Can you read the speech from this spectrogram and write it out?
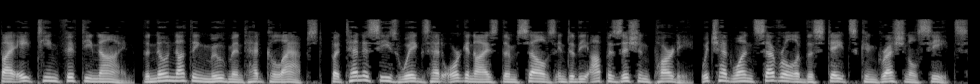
By 1859, the Know Nothing movement had collapsed, but Tennessee's Whigs had organized themselves into the opposition party, which had won several of the state's congressional seats.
